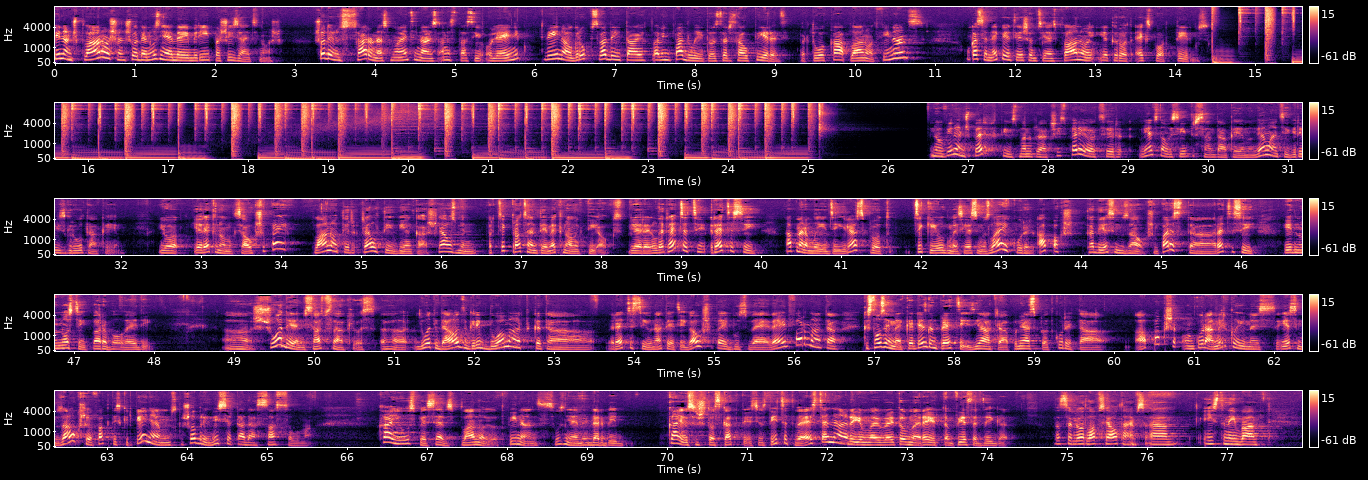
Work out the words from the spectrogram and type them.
Finanšu plānošana šodien uzņēmējiem ir īpaši izaicinoša. Šodien uz sarunu esmu aicinājusi Anastasiju Oļēņiku, Tvīno grupas vadītāju, lai viņa padalītos ar savu pieredzi par to, kā plānot finanses un kas ir nepieciešams, ja es plānoju iekarot eksporta tirgus. No finanšu perspektīvas, manuprāt, šis periods ir viens no visinteresantākajiem un vienlaicīgi arī visgrūtākajiem. Jo, ja ir ekonomikas augšupēji, plānot ir relatīvi vienkārši. Jāuzmina, par cik procentiem ekonomika pieaugs. Ja ir recesija, recesija apmēram līdzīgi ir jāsaprot, cik ilgi mēs iesim uz leju, kur ir apakš, kad iesim uz augšu. Un parasti tā recesija ir nu, nosacīta parabola veidīga. Šodienas apstākļos ļoti daudz grib domāt, ka tā recesija un attiecīgi augšupēji būs V-veida formātā, kas nozīmē, ka ir diezgan precīzi jāatrāp un jāsaprot, kur ir tā apakša un kurā mirklī mēs iesim uz augšu, jo faktiski ir pieņēmums, ka šobrīd viss ir tādā sasalumā. Kā jūs pie sevis plānojot finanses, uzņēmējdarbību, kā jūs uz to skatāties? Jūs ticat V scenārijam vai, vai tomēr ejat tam piesardzīgāk? Tas ir ļoti labs jautājums. Īstenībā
